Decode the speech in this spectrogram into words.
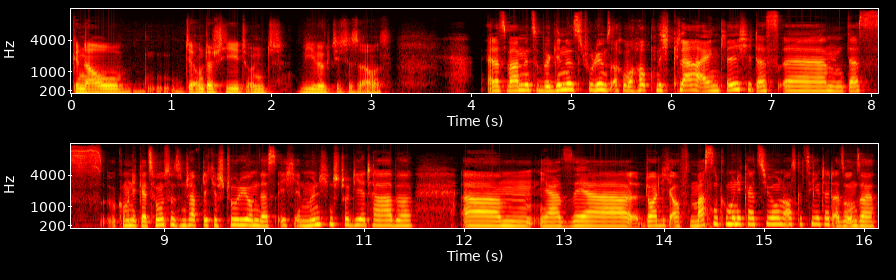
genau der Unterschied und wie wirkt sich das aus? Ja, das war mir zu Beginn des Studiums auch überhaupt nicht klar eigentlich, dass ähm, das kommunikationswissenschaftliche Studium, das ich in München studiert habe, ähm, ja sehr deutlich auf Massenkommunikation ausgezielt hat. Also unser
